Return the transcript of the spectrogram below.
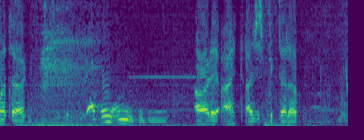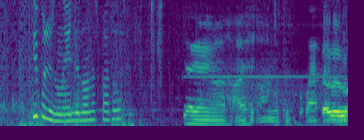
What's up? I think I'm gonna do it. Already, I I just picked that up. People just landed on us, by the way. Yeah, yeah, yeah. I, I'm um, not the clap. Yeah, they-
